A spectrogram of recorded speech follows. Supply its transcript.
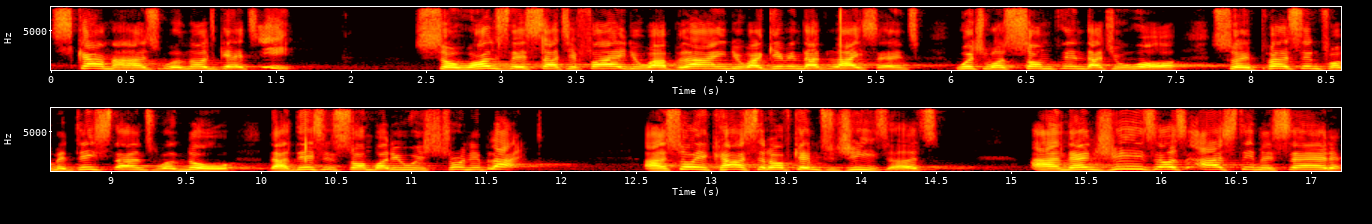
scammers will not get in. So once they certified you were blind, you were given that license, which was something that you wore. So a person from a distance will know that this is somebody who is truly blind. And so he cast it off, came to Jesus. And then Jesus asked him, He said,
